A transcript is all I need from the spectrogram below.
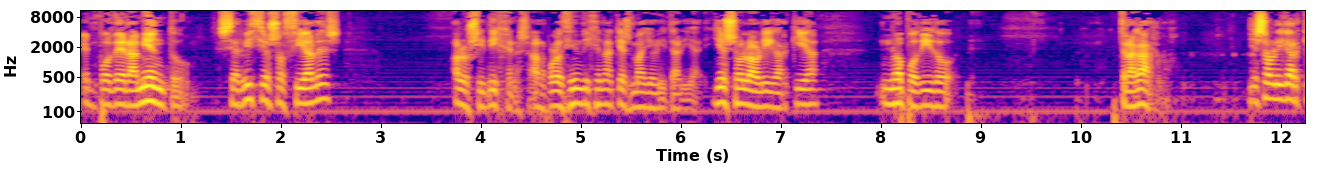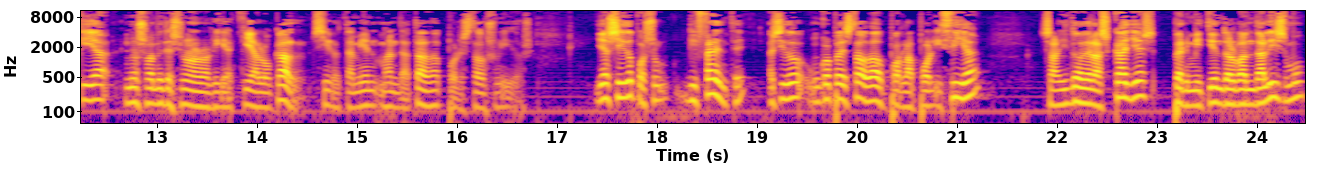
empoderamiento, servicios sociales a los indígenas, a la población indígena que es mayoritaria. Y eso la oligarquía no ha podido tragarlo. Y esa oligarquía no solamente es una oligarquía local, sino también mandatada por Estados Unidos. Y ha sido pues diferente, ha sido un golpe de Estado dado por la policía, saliendo de las calles, permitiendo el vandalismo,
